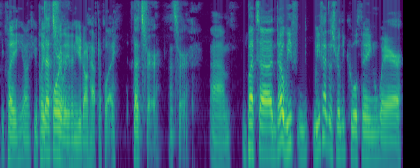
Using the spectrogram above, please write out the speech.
you play. You know, if you play That's poorly, fair. then you don't have to play. That's fair. That's fair. Um, but uh, no, we've we've had this really cool thing where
